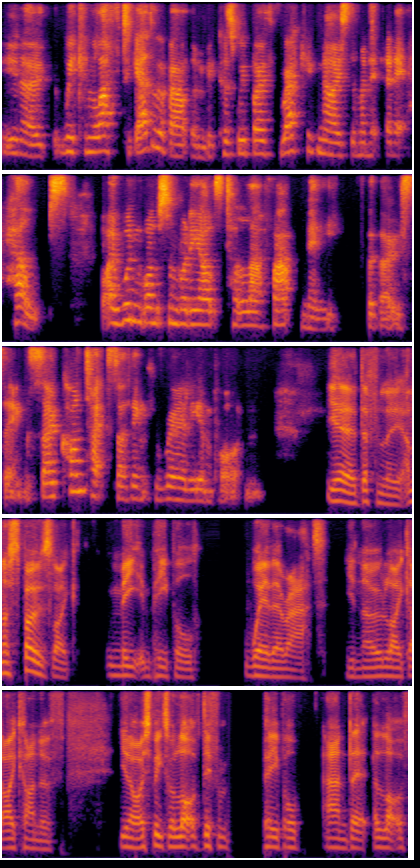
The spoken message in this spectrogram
you know we can laugh together about them because we both recognize them and it, and it helps. But i wouldn't want somebody else to laugh at me for those things. So context i think is really important. Yeah definitely. And i suppose like meeting people where they're at you know like i kind of you know i speak to a lot of different people and a lot of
